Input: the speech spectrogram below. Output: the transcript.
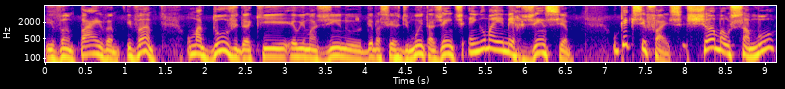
Ivan Paiva. Ivan, uma dúvida que eu imagino deva ser de muita gente: em uma emergência, o que é que se faz? Chama o SAMU,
